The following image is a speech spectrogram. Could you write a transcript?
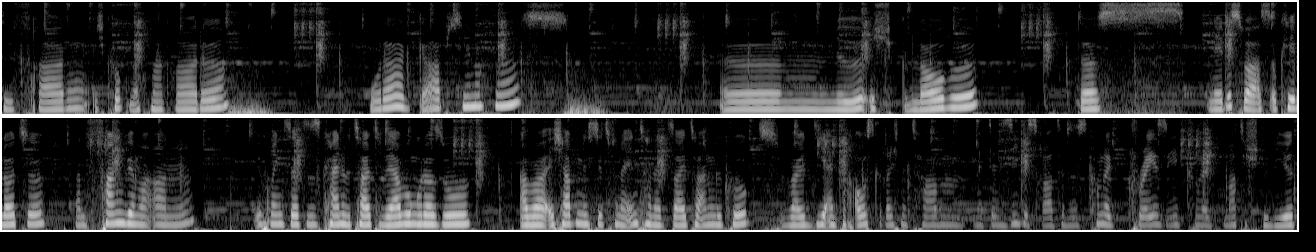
die Fragen. Ich gucke noch mal gerade. Oder gab es hier noch was? Ähm, nö, ich glaube, dass... Ne, das war's. Okay, Leute, dann fangen wir mal an. Übrigens, jetzt ist es keine bezahlte Werbung oder so. Aber ich habe mir es jetzt von der Internetseite angeguckt, weil die einfach ausgerechnet haben mit der Siegesrate. Das ist komplett crazy, komplett Mathe studiert.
